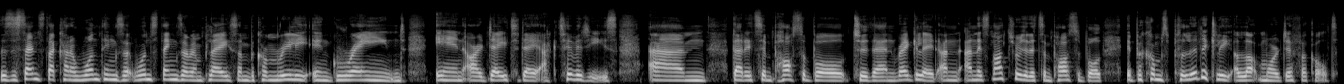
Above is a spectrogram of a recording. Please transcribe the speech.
There's a sense that kind of one things that once things are in place and become really ingrained in our day to day activities, um, that it's impossible to then regulate. And and it's not true that it's impossible. It becomes politically a lot more difficult.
